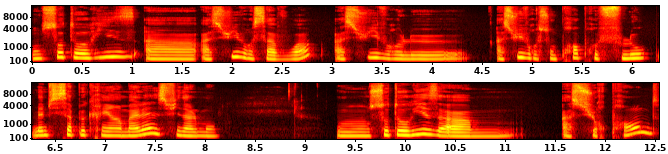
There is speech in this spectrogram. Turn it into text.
On s'autorise à, suivre sa voix, à suivre, le, à suivre son propre flot, même si ça peut créer un malaise finalement. On s'autorise à, surprendre,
